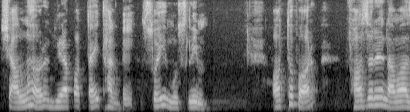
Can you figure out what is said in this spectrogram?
সে আল্লাহর নিরাপত্তায় থাকবে, সহি মুসলিম। অতঃপর ফজরের নামাজ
